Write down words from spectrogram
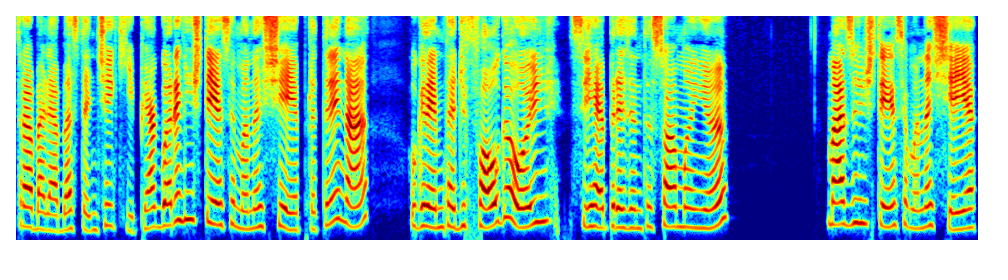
trabalhar bastante a equipe. Agora a gente tem a semana cheia para treinar. O Grêmio está de folga hoje, se representa só amanhã. Mas a gente tem a semana cheia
